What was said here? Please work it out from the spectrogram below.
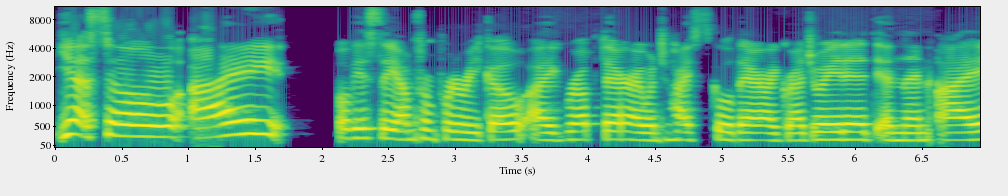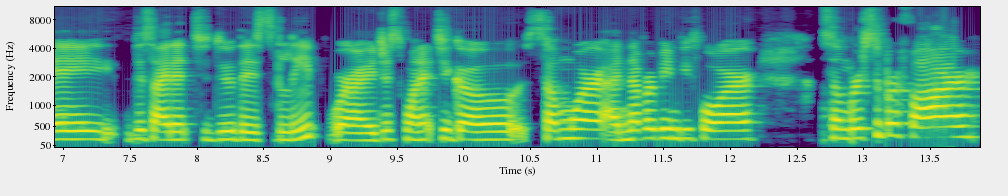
Yeah. So, I obviously I'm from Puerto Rico. I grew up there. I went to high school there. I graduated and then I decided to do this leap where I just wanted to go somewhere I'd never been before, somewhere super far.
